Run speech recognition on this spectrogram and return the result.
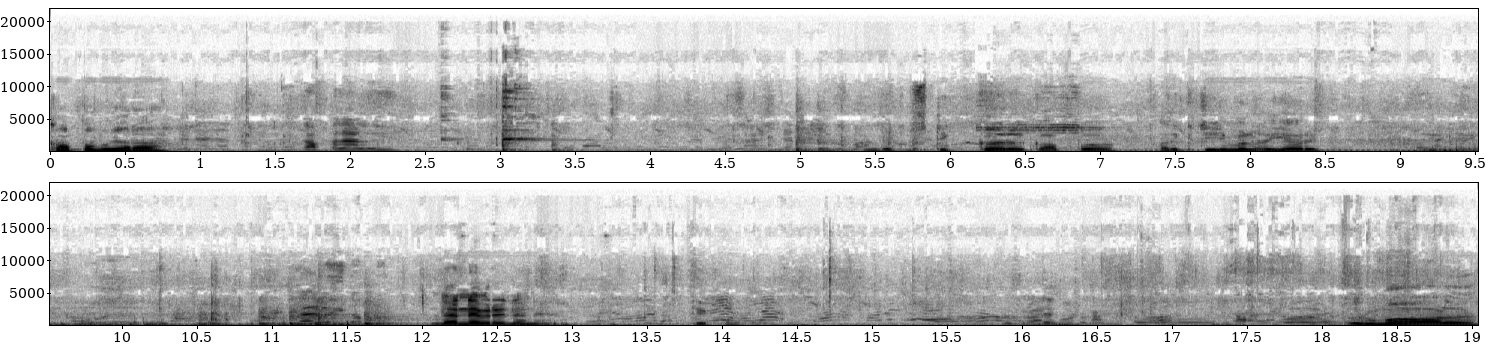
ਕੱਪ ਵਗੈਰਾ। ਕੱਪ ਲੈ ਲਓ ਜੀ ਦੇਖੋ ਸਟicker ਕੱਪ ਹਰ ਇੱਕ ਚੀਜ਼ ਮਿਲ ਰਹੀ ਹੈ ਉਰੇ। ਲੈ ਲੈਣੇ ਵੀਰੇ ਲੈਣੇ ਦੇਖੋ। ਰੁਮਾਲ,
